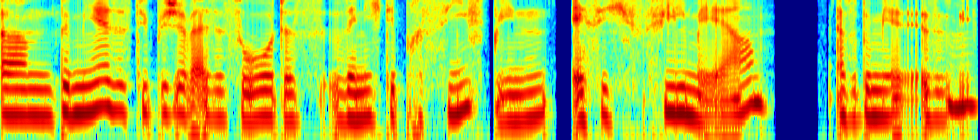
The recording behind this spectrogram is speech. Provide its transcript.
ähm, bei mir ist es typischerweise so, dass wenn ich depressiv bin, esse ich viel mehr. Also bei mir, also mhm.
